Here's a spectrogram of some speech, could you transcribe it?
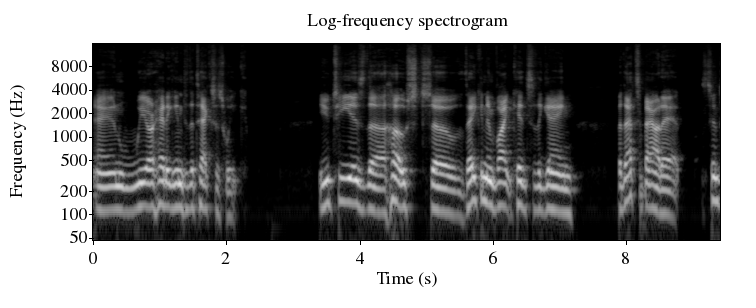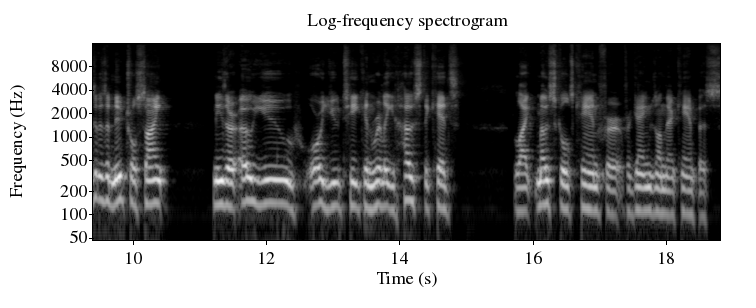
and we are heading into the Texas week. UT is the host, so they can invite kids to the game, but that's about it. Since it is a neutral site, neither OU or UT can really host the kids like most schools can for, for games on their campus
